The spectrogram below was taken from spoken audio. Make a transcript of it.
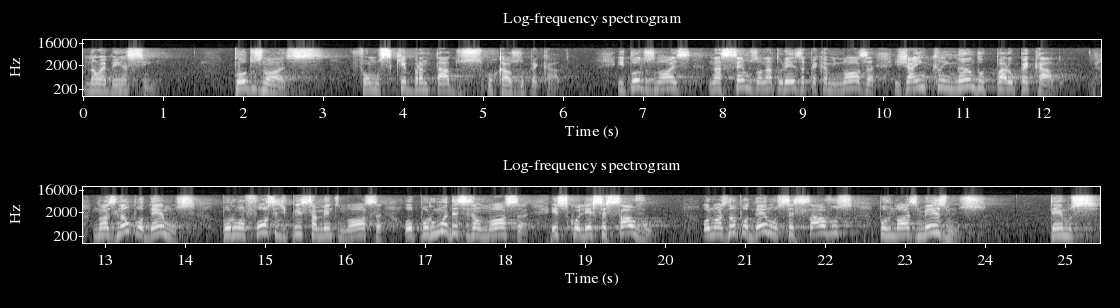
Não é bem assim. Todos nós fomos quebrantados por causa do pecado. E todos nós nascemos a natureza pecaminosa já inclinando para o pecado. Nós não podemos, por uma força de pensamento nossa ou por uma decisão nossa, escolher ser salvo. Ou nós não podemos ser salvos por nós mesmos. Temos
